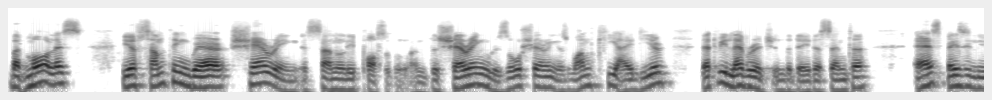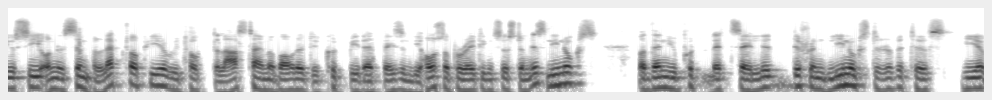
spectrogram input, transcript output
But more or less, you have something where sharing is suddenly possible. And the sharing, resource sharing is one key idea that we leverage in the data center. As basically you see on a simple laptop here, we talked the last time about it. It could be that basically the host operating system is Linux, but then you put, let's say, li different Linux derivatives here,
